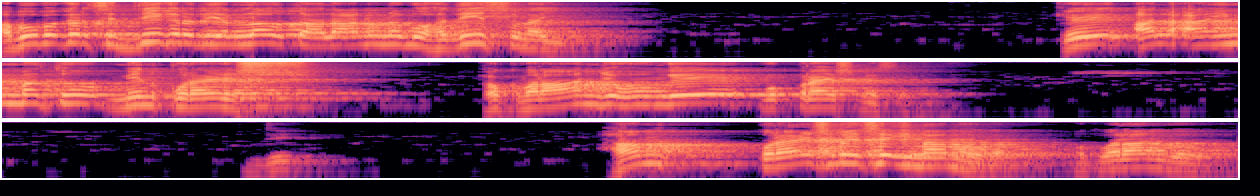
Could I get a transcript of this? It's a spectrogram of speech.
ابو بکر صدیق رضی اللہ تعالیٰ عنہ نے وہ حدیث سنائی کہ المت من قریش، حکمران جو ہوں گے وہ قریش میں سے جی ہم قریش میں سے امام ہوگا۔ حکمران وہ ہوگا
